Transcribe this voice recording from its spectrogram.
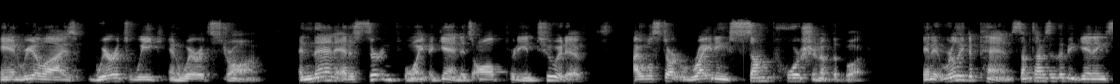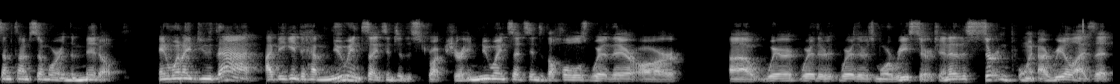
and realize where it's weak and where it's strong. And then at a certain point again it's all pretty intuitive i will start writing some portion of the book and it really depends sometimes at the beginning sometimes somewhere in the middle and when I do that, I begin to have new insights into the structure and new insights into the holes where there are uh, where where there where there's more research. And at a certain point, I realize that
